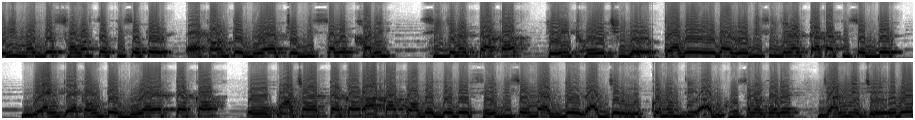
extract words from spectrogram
এরই মধ্যে সমস্ত কৃষকের অ্যাকাউন্টে দু সালে খারিফ সিজনের টাকা ক্রেডিট হয়েছিল। তবে এবার রবি সিজনের টাকা কৃষকদের ব্যাংক অ্যাকাউন্টে দু হাজার টাকা ও পাঁচ হাজার টাকা টাকা কবে দেবে সেই বিষয় আজকে রাজ্যের মুখ্যমন্ত্রী আজ ঘোষণা করে জানিয়েছে এবং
